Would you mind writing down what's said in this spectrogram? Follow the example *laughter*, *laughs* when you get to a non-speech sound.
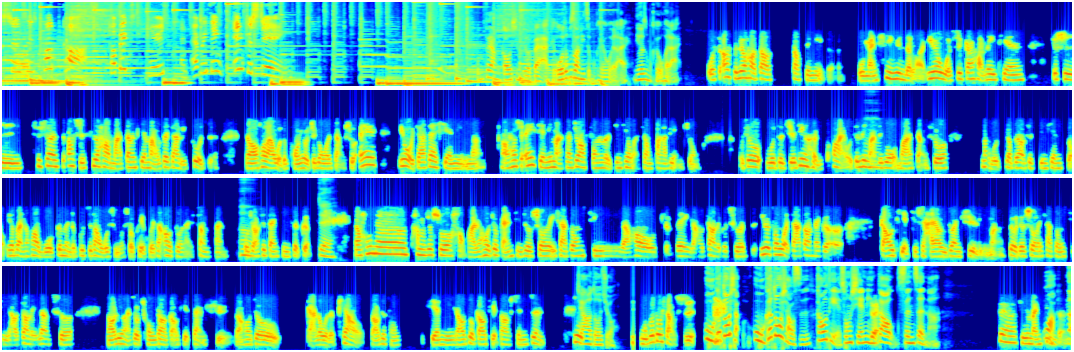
Susie's podcast. Topics, news, and everything interesting. 我们非常高兴你 back，我都不知道你怎么可以回来，你为什么可以回来？我是二十六号到到悉尼的，我蛮幸运的了，因为我是刚好那一天就是就算是二十四号嘛，当天嘛，我在家里坐着，然后后来我的朋友就跟我讲说，哎，因为我家在咸宁嘛，然后他说，哎，咸宁马上就要封了，今天晚上八点钟。我就我的决定很快，我就立马就跟我妈讲说，嗯、那我要不要就今天走？要不然的话，我根本都不知道我什么时候可以回到澳洲来上班。嗯、我主要是担心这个。对。然后呢，他们就说好吧，然后我就赶紧就收了一下东西，然后准备，然后叫了一个车子，因为从我家到那个高铁其实还有一段距离嘛，所以我就收了一下东西，然后叫了一辆车，然后立马就冲到高铁站去，然后就改了我的票，然后就从咸宁，然后坐高铁到深圳。这样要多久？五个多小时。五个多小五个多小时，高铁从咸宁到深圳啊？对啊，其实蛮近的。那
